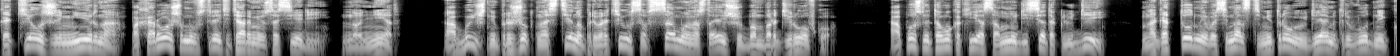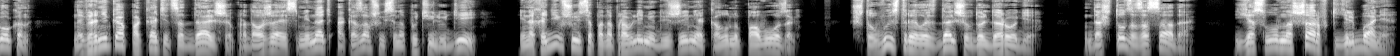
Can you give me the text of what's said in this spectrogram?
Хотел же мирно, по-хорошему встретить армию соседей, но нет. Обычный прыжок на стену превратился в самую настоящую бомбардировку. А после того, как я сомну десяток людей, многотонный 18-метровый в диаметре водный кокон наверняка покатится дальше, продолжая сминать оказавшихся на пути людей и находившуюся по направлению движения колонну повозок, что выстроилась дальше вдоль дороги. Да что за засада? Я словно шар в Кигельбане.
